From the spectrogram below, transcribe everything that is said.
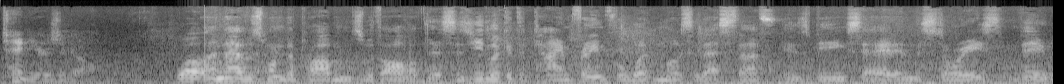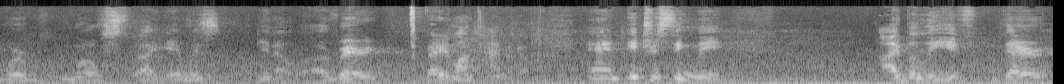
ten years ago? Well, and that was one of the problems with all of this is you look at the time frame for what most of that stuff is being said and the stories they were most like it was you know a very very long time ago. And interestingly, I believe there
